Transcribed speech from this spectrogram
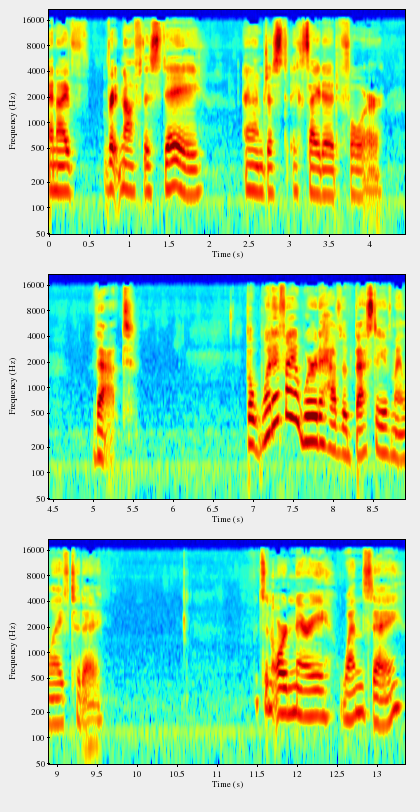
And I've written off this day, and I'm just excited for that. But what if I were to have the best day of my life today? It's an ordinary Wednesday,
